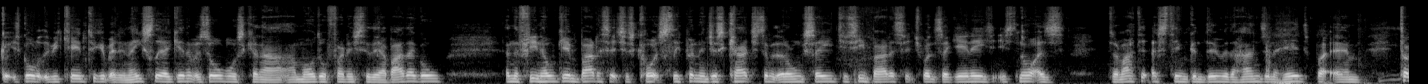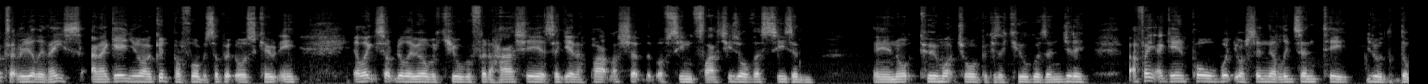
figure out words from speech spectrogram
got his goal at the weekend, took it very nicely. Again, it was almost kind of a model finish to the Abada goal. In the 3 0 game, Barisic is caught sleeping and just catches him at the wrong side. You see Barisic once again, he, he's not as dramatic this team can do with the hands and the head, but um, tucks it really nice. And again, you know, a good performance up at Ross County. It links up really well with Kyogo Furuhashi. It's again a partnership that we've seen flashes of this season uh, not too much of because of Kyogo's injury. But I think again, Paul, what you're saying there leads into you know the,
